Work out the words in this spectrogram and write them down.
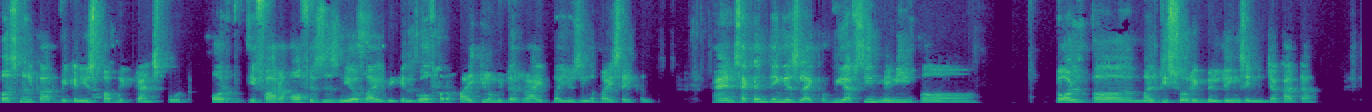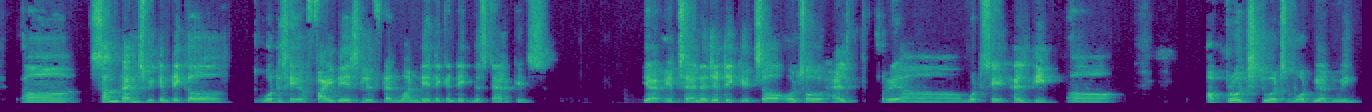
personal car we can use public transport. Or if our office is nearby we can go for a 5 kilometer ride by using a bicycle. And second thing is like we have seen many uh, tall uh, multi-story buildings in jakarta. Uh, sometimes we can take a what to say a five days lift and one day they can take the staircase yeah it's energetic. It's uh, also health uh, what say healthy uh, approach towards what we are doing.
